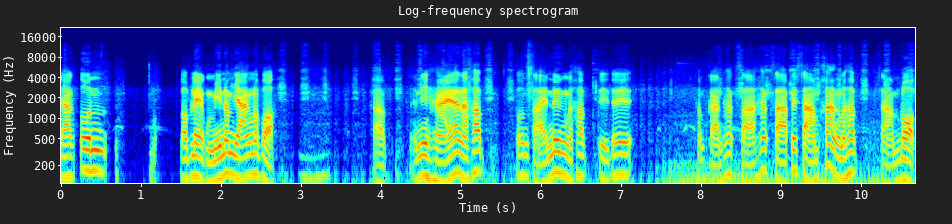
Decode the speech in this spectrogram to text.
จากต้นรอบแรกมีน้ำยางนะป่ออืม ครับ อันนี้หายแล้วนะครับ ต้นสายหนึ่งนะครับ ที่ได้ทำการรักษารักษาไปสามครั้งนะครับสามรอบ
